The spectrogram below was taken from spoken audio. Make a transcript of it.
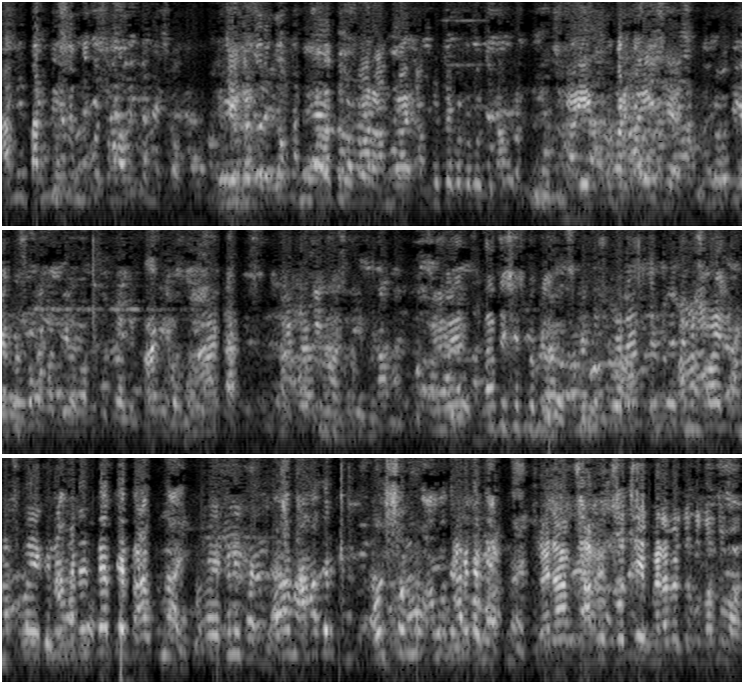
আমি পারমিশন দেবো তোমরা ওইখানে আমরা আপনি যে চলে তাতে শেষ করতে হবে আমরা সবাই আমরা সবাই এখানে আমাদের বৈষম্য আমাদের পেটে ভাত নাই। ম্যাডাম সাবেক সচিব ম্যাডামের জন্য ধন্যবাদ।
